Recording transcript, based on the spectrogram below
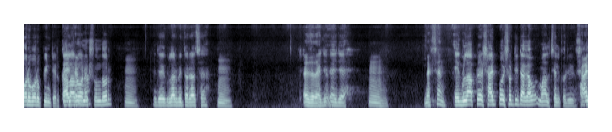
বড় বড় প্রিন্টের কালারও অনেক সুন্দর। হুম। এই যে এগুলার ভিতরে আছে। হুম। এই যে এই যে। হুম। দেখছেন? এগুলা আপনার ষাট পঁয়ষট্টি টাকা মাল সেল করি। ষাট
